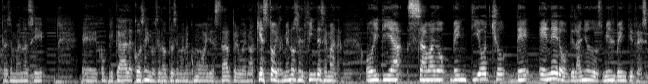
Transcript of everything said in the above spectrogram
Esta semana sí eh, complicada la cosa y no sé la otra semana cómo vaya a estar, pero bueno, aquí estoy, al menos el fin de semana. Hoy día sábado 28 de enero del año 2023.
